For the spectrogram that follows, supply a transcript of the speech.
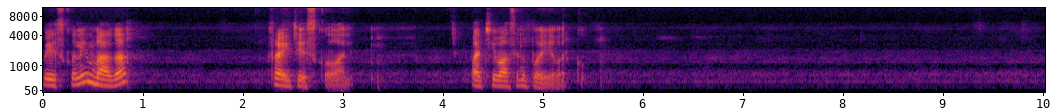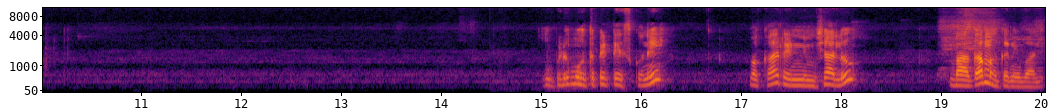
వేసుకొని బాగా ఫ్రై చేసుకోవాలి. పచ్చివాసన పోయే వరకు. ఇప్పుడు మూత పెట్టేసుకొని ఒక రెండు నిమిషాలు బాగా మగ్గనివ్వాలి.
